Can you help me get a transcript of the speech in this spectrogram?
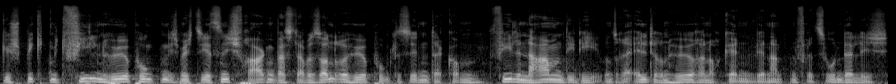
gespickt mit vielen Höhepunkten. Ich möchte Sie jetzt nicht fragen, was da besondere Höhepunkte sind. Da kommen viele Namen, die, die unsere älteren Hörer noch kennen. Wir nannten Fritz Wunderlich,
